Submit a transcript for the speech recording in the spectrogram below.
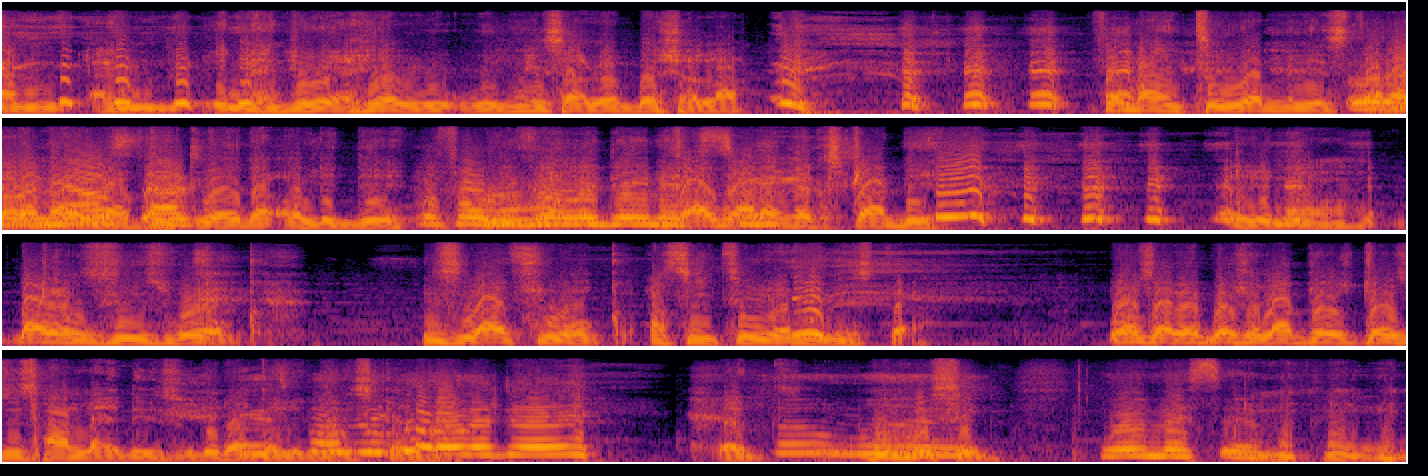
And, and in Nigeria here, we, we miss Aregbesola, former interior minister. Have now, have that declared a holiday. before we holiday next had an extra day. you know, that was his work, his life's work as interior minister. Once Arebe Shala just does his hand like this, you know that holiday is coming. holiday. But Oh we miss him. We'll miss him. but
